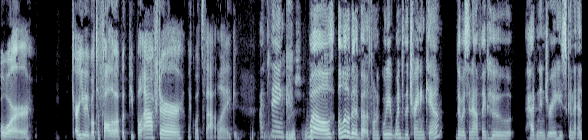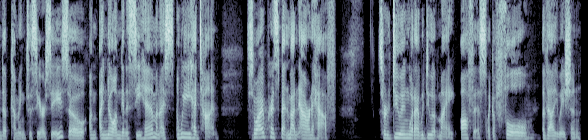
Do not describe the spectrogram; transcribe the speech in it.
or are you able to follow up with people after? Like, what's that like? I think, well, a little bit of both. When we went to the training camp, there was an athlete who had an injury. He's going to end up coming to CRC. So um, I know I'm going to see him and I, and we had time. So I spent about an hour and a half sort of doing what I would do at my office, like a full mm-hmm. evaluation.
